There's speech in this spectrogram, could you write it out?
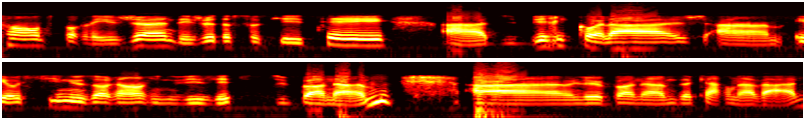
contes pour les jeunes, des jeux de société, du bricolage et aussi nous aurons une visite du bonhomme, le bonhomme de carnaval.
